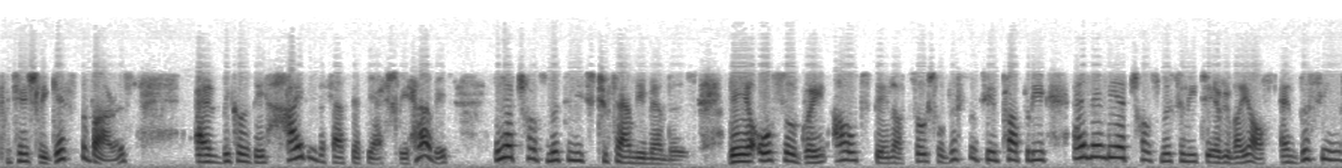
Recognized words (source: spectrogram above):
potentially gets the virus and because they're hiding the fact that they actually have it, they are transmitting it to family members. They are also going out, they're not social distancing properly, and then they are transmitting it to everybody else. And this is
